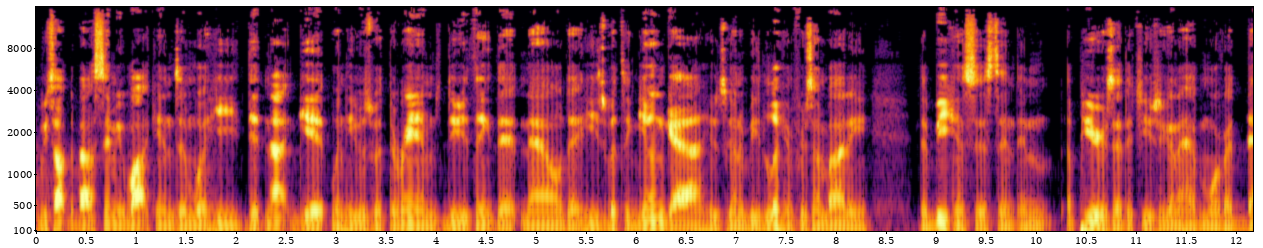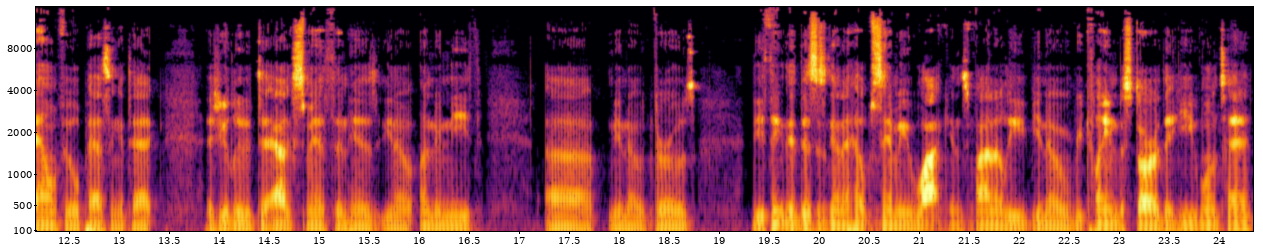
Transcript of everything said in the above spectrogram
We talked about Sammy Watkins and what he did not get when he was with the Rams. Do you think that now that he's with a young guy who's going to be looking for somebody to be consistent and appears that the Chiefs are going to have more of a downfield passing attack, as you alluded to Alex Smith and his, you know, underneath, uh, you know, throws. Do you think that this is going to help Sammy Watkins finally, you know, reclaim the star that he once had?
